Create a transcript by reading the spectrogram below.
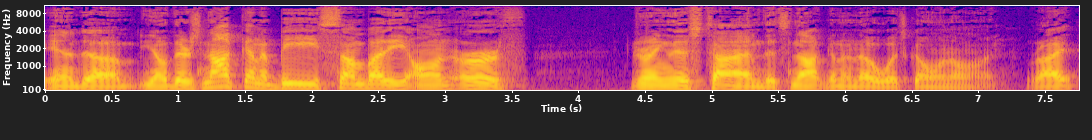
And, um, you know, there's not going to be somebody on earth during this time that's not going to know what's going on, right?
